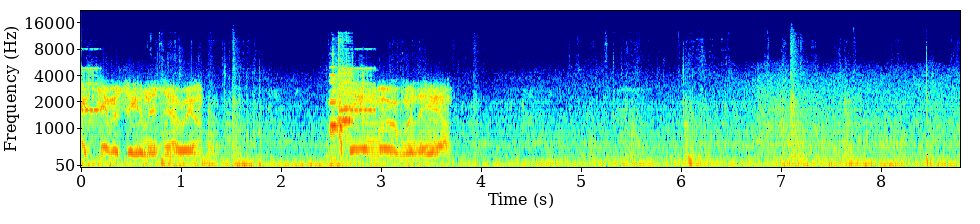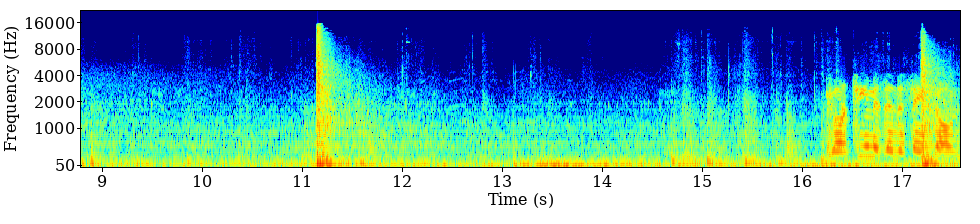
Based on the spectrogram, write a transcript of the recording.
Activity in this area. Seeing movement here. Your team is in the safe zone.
